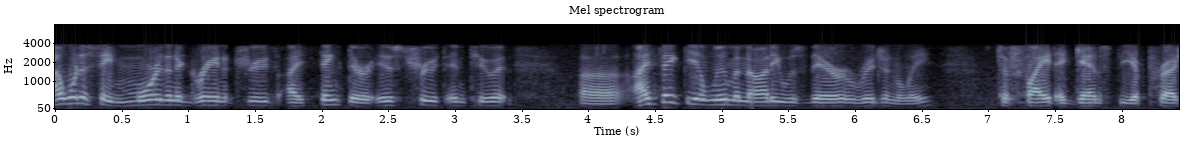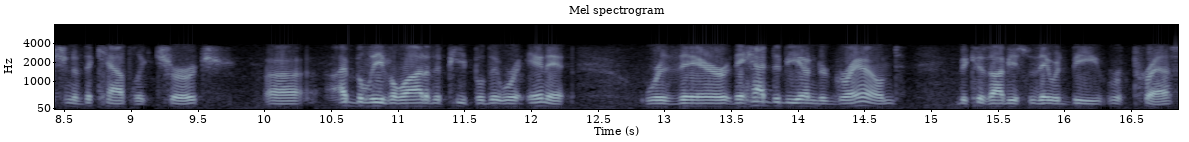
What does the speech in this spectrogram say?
I want to say more than a grain of truth. I think there is truth into it. Uh, I think the Illuminati was there originally to fight against the oppression of the Catholic Church. Uh, I believe a lot of the people that were in it were there. They had to be underground because obviously they would be repressed,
